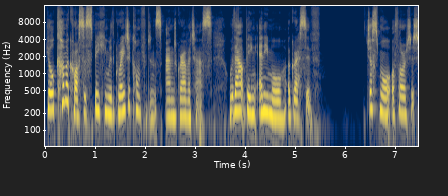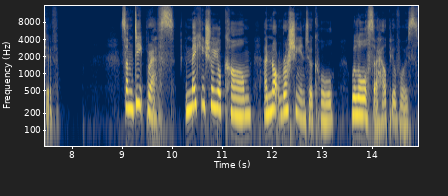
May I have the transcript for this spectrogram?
You'll come across as speaking with greater confidence and gravitas without being any more aggressive, just more authoritative. Some deep breaths and making sure you're calm and not rushing into a call will also help your voice.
